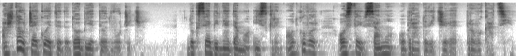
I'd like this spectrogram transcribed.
A šta očekujete da dobijete od Vučića? Dok sebi ne damo iskren odgovor, ostaju samo Obradovićeve provokacije.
